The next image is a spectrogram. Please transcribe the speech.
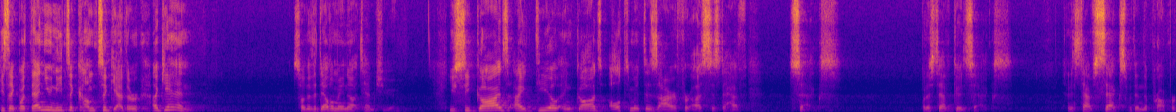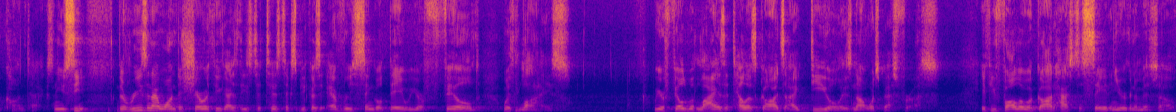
He's like, but then you need to come together again so that the devil may not tempt you. You see, God's ideal and God's ultimate desire for us is to have sex, but it's to have good sex. And it's to have sex within the proper context. And you see, the reason I wanted to share with you guys these statistics because every single day we are filled with lies. We are filled with lies that tell us God's ideal is not what's best for us. If you follow what God has to say, then you're going to miss out.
